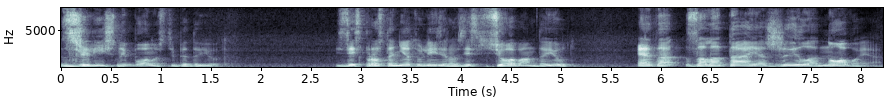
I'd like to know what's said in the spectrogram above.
жилищный бонус тебе дают. Здесь просто нету лидеров, здесь все вам дают. Это золотая жила новая.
